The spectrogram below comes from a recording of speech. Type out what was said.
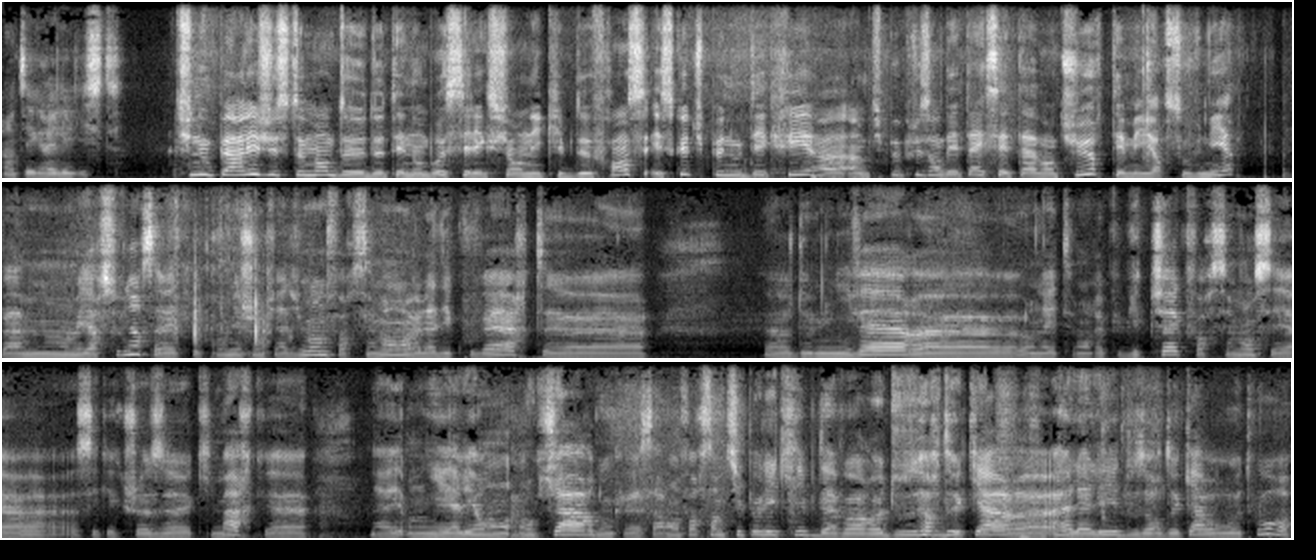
intégrer les listes. Tu nous parlais justement de, de, tes nombreuses sélections en équipe de France. Est-ce que tu peux nous décrire euh, un petit peu plus en détail cette aventure, tes meilleurs souvenirs? Bah, Mon meilleur souvenir, ça va être le premier championnat du monde, forcément, la découverte euh, de l'univers. Euh, on a été en République tchèque, forcément, c'est c'est quelque chose qui marque. on y est allé en, quart, donc ça renforce un petit peu l'équipe d'avoir 12 heures de quart à l'aller, 12 heures de quart au retour.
